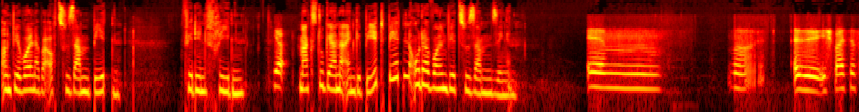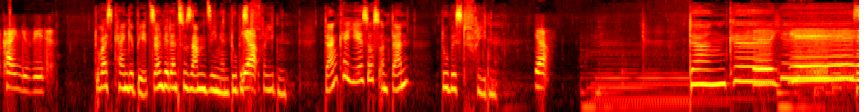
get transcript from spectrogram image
Und wir wollen aber auch zusammen beten für den Frieden. Ja. Magst du gerne ein Gebet beten oder wollen wir zusammen singen? Ähm. Also ich weiß jetzt kein Gebet. Du weißt kein Gebet. Sollen wir dann zusammen singen? Du bist Ja. Frieden. Danke, Jesus, und dann du bist Frieden. Ja. Danke. Jesus.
